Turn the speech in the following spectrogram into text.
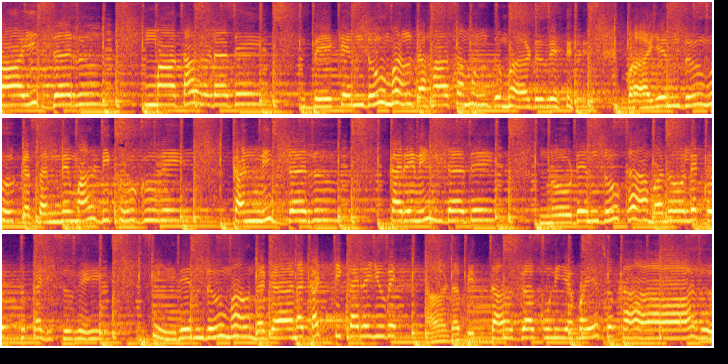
ಬಾಯಿದ್ದರು ಮಾತಾಡದೆ, ಬೇಕೆಂದು ಮಂದಹಾಸ ಮುಂದು ಮಾಡುವೆ. ಬಾಯೆಂದು ಮುಖ ಸನ್ನೆ ಮಾಡಿ ಕೂಗುವೆ. ಕಣ್ಣಿದ್ದರು, ಕರೆ ನೀಡದೆ ನೋಡೆಂದು ಕಾಮನೋಲೆ ಕೊಟ್ಟು ಕಳಿಸುವೆ. ಸೇರೆಂದು ಮೌನಗಾನ ಕಟ್ಟಿ ಕರೆಯುವೆ. ನಾಡ ಬಿದ್ದಾಗ ಕುಣಿಯ ಬಯಸು ಕಾಲು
